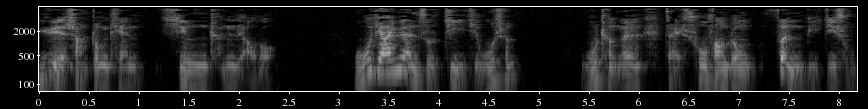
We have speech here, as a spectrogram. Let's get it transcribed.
月上中天，星辰寥落，吴家院子寂寂无声。吴承恩在书房中奋笔疾书，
